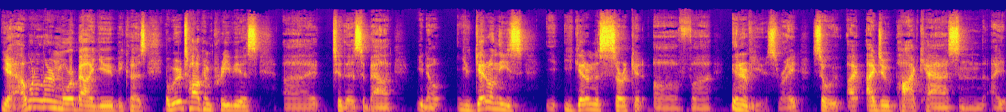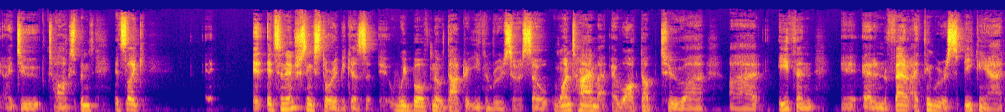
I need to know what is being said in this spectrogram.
Yeah, I want to learn more about you because we were talking previous uh, to this about you know, you get on these, you get on the circuit of uh, interviews, right? So I, I do podcasts and I, I do talks, but it's like, it, it's an interesting story because we both know Dr. Ethan Russo. So one time I walked up to uh, uh, Ethan at an event I think we were speaking at,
